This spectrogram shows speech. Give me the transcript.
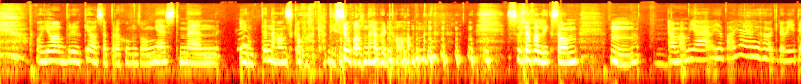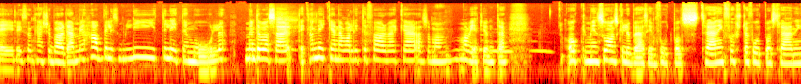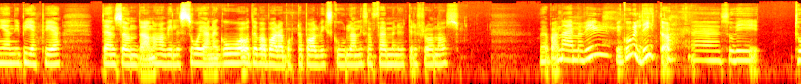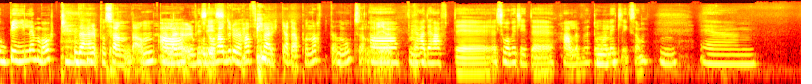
Och jag brukar ha separationsångest men inte när han ska åka till Solna över dagen. Så det var liksom, hmm. Ja, men jag, jag bara, jag är höggravid, det är liksom kanske bara det. Men jag hade liksom lite, lite mol. Men det var så här, det kan lika gärna vara lite förverkar, alltså man, man vet ju inte. Och min son skulle börja sin fotbollsträning, första fotbollsträningen i BP den söndagen och han ville så gärna gå och det var bara borta på Alviksskolan, liksom fem minuter ifrån oss. Och jag bara, nej men vi, vi går väl dit då. Eh, så vi tog bilen bort. Det här är på söndagen, Ja, eller hur? Och precis. då hade du haft verkar där på natten mot söndag Ja, ju. jag hade haft, eh, sovit lite halvdåligt liksom. Mm. Ehm,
